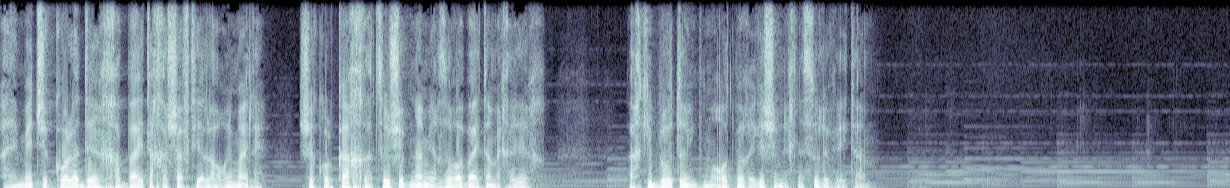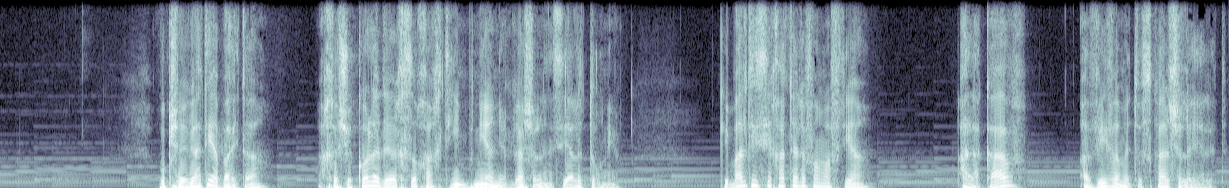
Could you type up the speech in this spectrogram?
האמת שכל הדרך הביתה חשבתי על ההורים האלה, שכל כך רצו שבנם יחזור הביתה מחייך, אך קיבלו אותו עם דמעות ברגע שהם נכנסו לביתם. וכשהגעתי הביתה, אחרי שכל הדרך שוחחתי עם בני הנרגש על הנסיעה לטורניר, קיבלתי שיחת טלפון מפתיעה. על הקו, אביו המתוסכל של הילד.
